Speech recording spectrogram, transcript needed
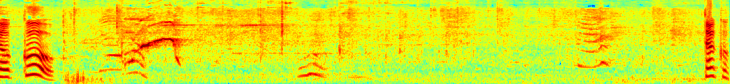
తొక్కు. తొక్కు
